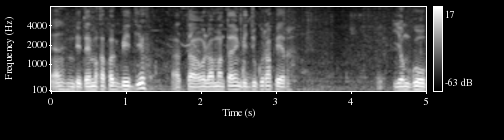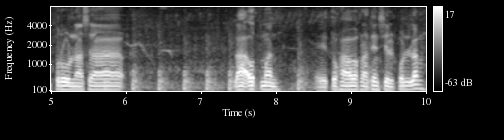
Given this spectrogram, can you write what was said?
Yan, hindi tayo makapag-video at ah, wala man tayong videographer. Yung GoPro nasa laot man. Eh, itong hawak natin cellphone lang.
